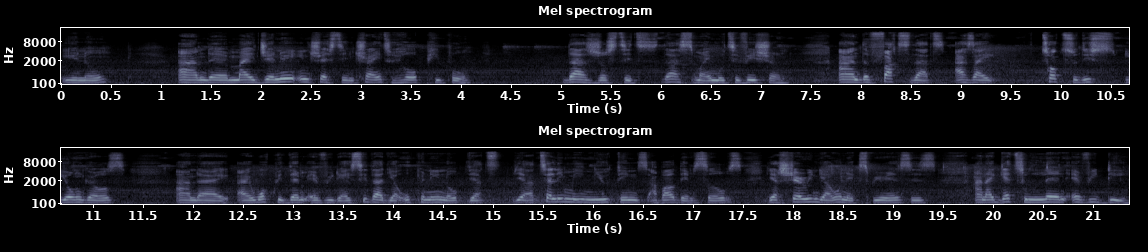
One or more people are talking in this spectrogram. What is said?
you know, and uh, my genuine interest in trying to help people. That's just it. That's my motivation. And the fact that as I talk to these young girls, and I, I work with them every day. I see that they're opening up, they're, they're telling me new things about themselves, they're sharing their own experiences, and I get to learn every day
